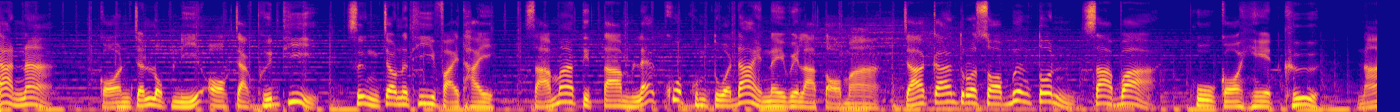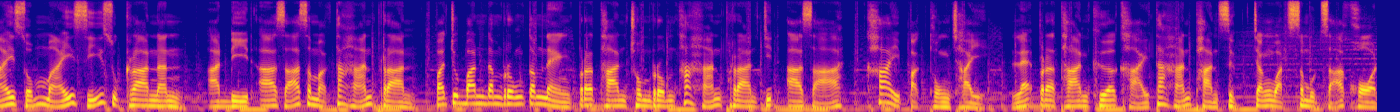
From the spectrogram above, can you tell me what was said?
ด้านหน้า ก่อนจะหลบหนีออกจากพื้นที่ ซึ่งเจ้าหน้าที่ฝ่ายไทยสามารถติดตามและควบคุมตัวได้ในเวลาต่อมา จากการตรวจสอบเบื้องต้นทราบว่า ผู้ก่อเหตุคือ นายสมหมัยศรีสุครานันท์อดีตอาสาสมัครทหารพราน ปัจจุบันดำรงตำแหน่งประธานชมรมทหารพรานจิตอาสา ค่ายปักธงชัย และประธานเครือข่ายทหารผ่านศึกจังหวัดสมุทรสาคร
